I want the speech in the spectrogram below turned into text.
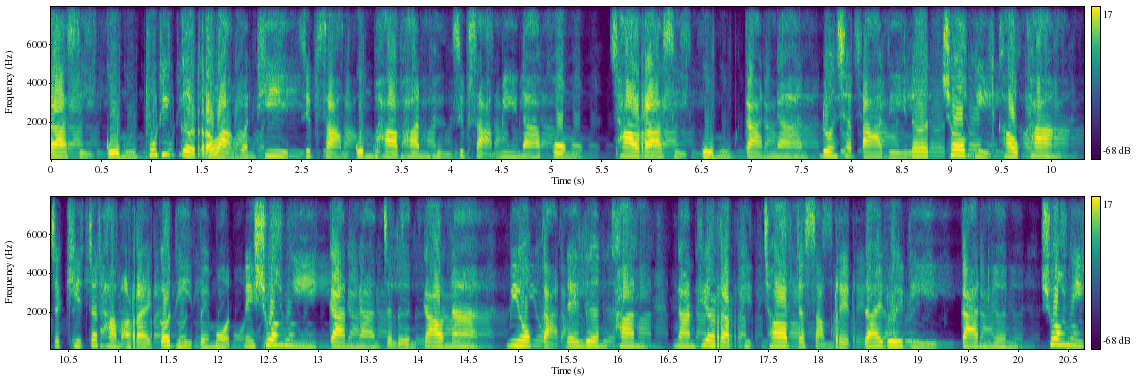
ราศีกุม ผู้ที่เกิดระหว่างวันที่ 13 กุมภาพันธ์ ถึง 13 มีนาคม ชาวราศีกุม การงาน ดวงชะตาดีเลิศ โชคดีเข้าข้าง จะคิดจะทำอะไรก็ดีไปหมด ในช่วงนี้การงานเจริญก้าวหน้า มีโอกาสได้เลื่อนขั้น งานที่รับผิดชอบจะสำเร็จได้ด้วยดี การเงิน ช่วงนี้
